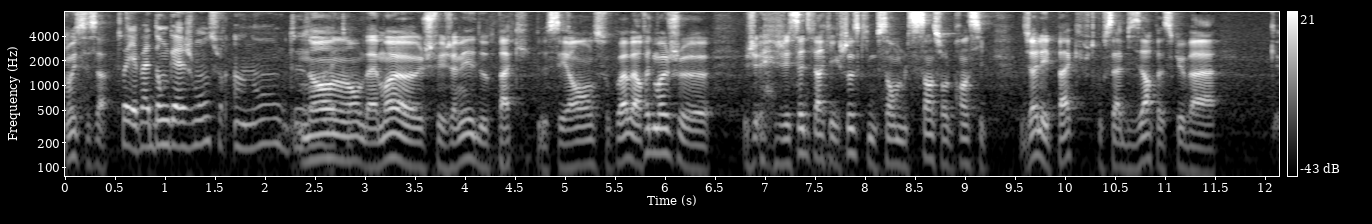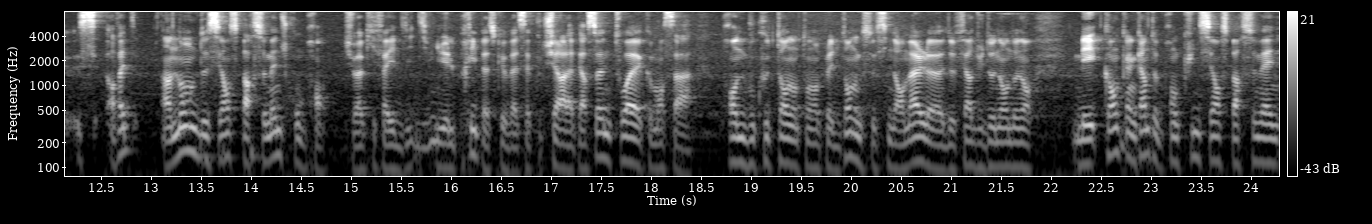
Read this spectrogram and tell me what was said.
Oui, c'est ça. Toi, il n'y a pas d'engagement sur un an ou deux ans. Non, avec non, non, bah moi euh, je fais jamais de pack de séance ou quoi. Bah en fait, moi je je- j'essaie de faire quelque chose qui me semble sain sur le principe. Déjà, les packs, je trouve ça bizarre parce que bah. En fait, un nombre de séances par semaine, je comprends. Tu vois qu'il faille di- diminuer le prix parce que bah, ça coûte cher à la personne. Toi, elle commence à prendre beaucoup de temps dans ton emploi du temps, donc c'est aussi normal euh, de faire du donnant-donnant. Mais quand quelqu'un te prend qu'une séance par semaine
